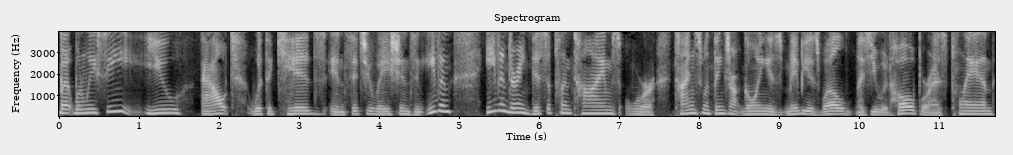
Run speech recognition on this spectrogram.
But when we see you out with the kids in situations and even even during discipline times or times when things aren't going as maybe as well as you would hope or as planned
